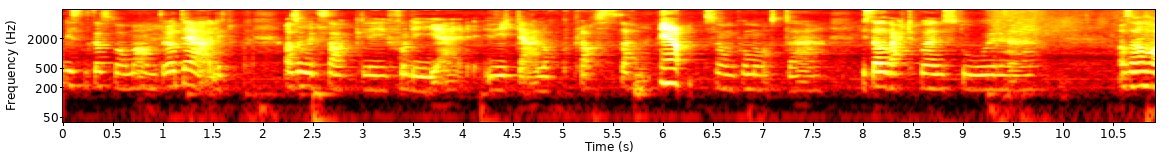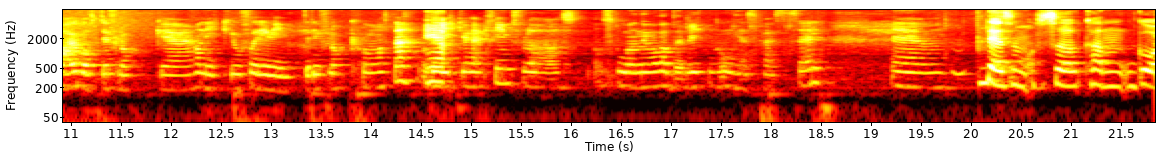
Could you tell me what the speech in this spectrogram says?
Hvis den skal stå med andre. Og det er litt Altså hovedsakelig fordi det ikke er nok plass, da. Ja. Som på en måte Hvis det hadde vært på en stor eh, Altså Han har jo gått i flokk eh, Han gikk jo forrige vinter i flokk, på en måte. Og det Ja. gikk jo helt fint, for da sto han jo og hadde en liten unghestpause selv. Um, Det som også kan gå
